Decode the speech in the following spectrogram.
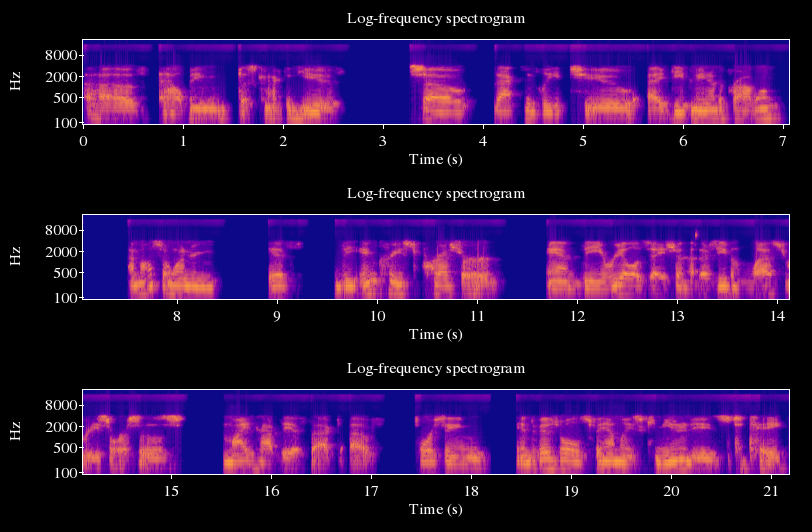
of helping disconnected youth. So that could lead to a deepening of the problem. I'm also wondering if the increased pressure and the realization that there's even less resources might have the effect of forcing individuals, families, communities to take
